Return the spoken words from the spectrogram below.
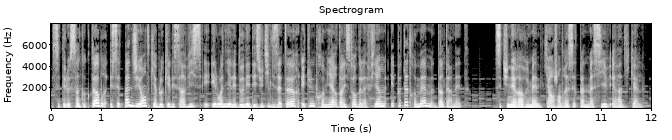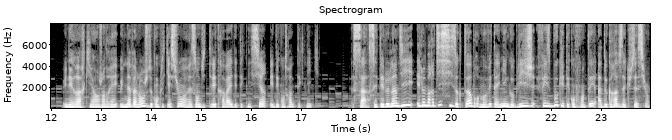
C'était le 5 octobre et cette panne géante qui a bloqué les services et éloigné les données des utilisateurs est une première dans l'histoire de la firme et peut-être même d'Internet. C'est une erreur humaine qui a engendré cette panne massive et radicale. Une erreur qui a engendré une avalanche de complications en raison du télétravail des techniciens et des contraintes techniques. Ça, c'était le lundi, et le mardi 6 octobre, mauvais timing oblige, Facebook était confronté à de graves accusations.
